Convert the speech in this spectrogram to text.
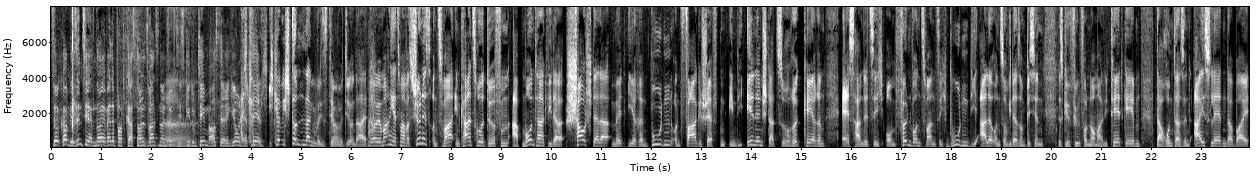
So, komm, wir sind hier im Neue Welle Podcast 2959. Es geht um Themen aus der Region. Ich Erzähl. mich, ich könnte mich stundenlang über dieses Thema mit dir unterhalten, aber wir machen jetzt mal was Schönes und zwar in Karlsruhe dürfen ab Montag wieder Schausteller mit ihren Buden und Fahrgeschäften in die Innenstadt zurückkehren. Es handelt sich um 25 Buden, die alle und so wieder so ein bisschen das Gefühl von Normalität geben. Darunter sind Eisläden dabei.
